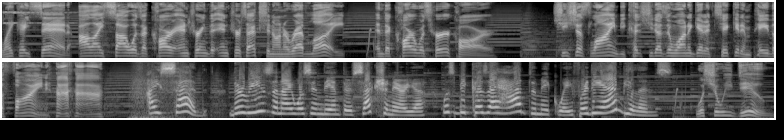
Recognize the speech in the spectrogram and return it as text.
Like I said, all I saw was a car entering the intersection on a red light, and the car was her car. She's just lying because she doesn't want to get a ticket and pay the fine. Haha. I said the reason I was in the intersection area was because I had to make way for the ambulance. what should we do?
